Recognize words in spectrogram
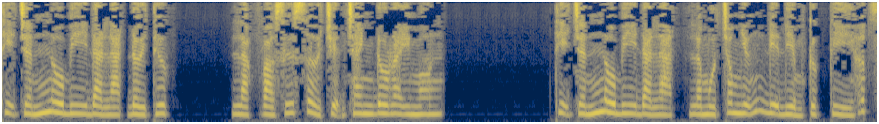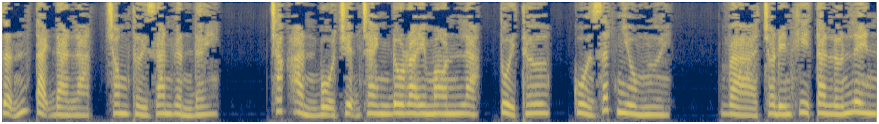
Thị trấn Nobi Đà Lạt đời thực. Lạc vào xứ sở truyện tranh Doraemon. Thị trấn Nobi Đà Lạt là một trong những địa điểm cực kỳ hấp dẫn tại Đà Lạt trong thời gian gần đây. Chắc hẳn bộ truyện tranh Doraemon là tuổi thơ của rất nhiều người. Và cho đến khi ta lớn lên,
